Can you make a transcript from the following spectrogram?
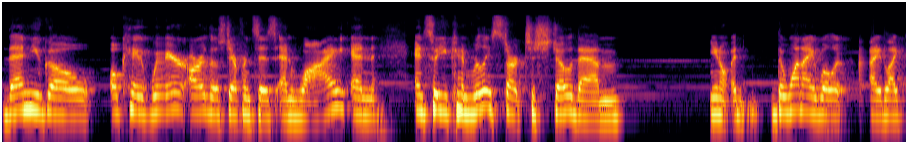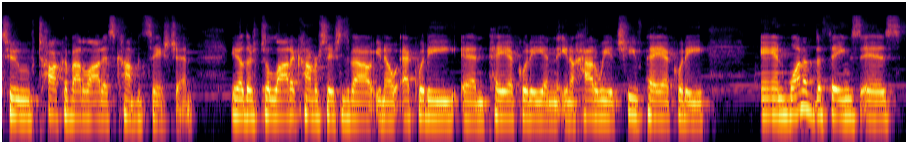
Then you go, okay, where are those differences and why? And and so you can really start to show them, you know, the one I will I like to talk about a lot is compensation. You know, there's a lot of conversations about, you know, equity and pay equity and you know, how do we achieve pay equity? And one of the things is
